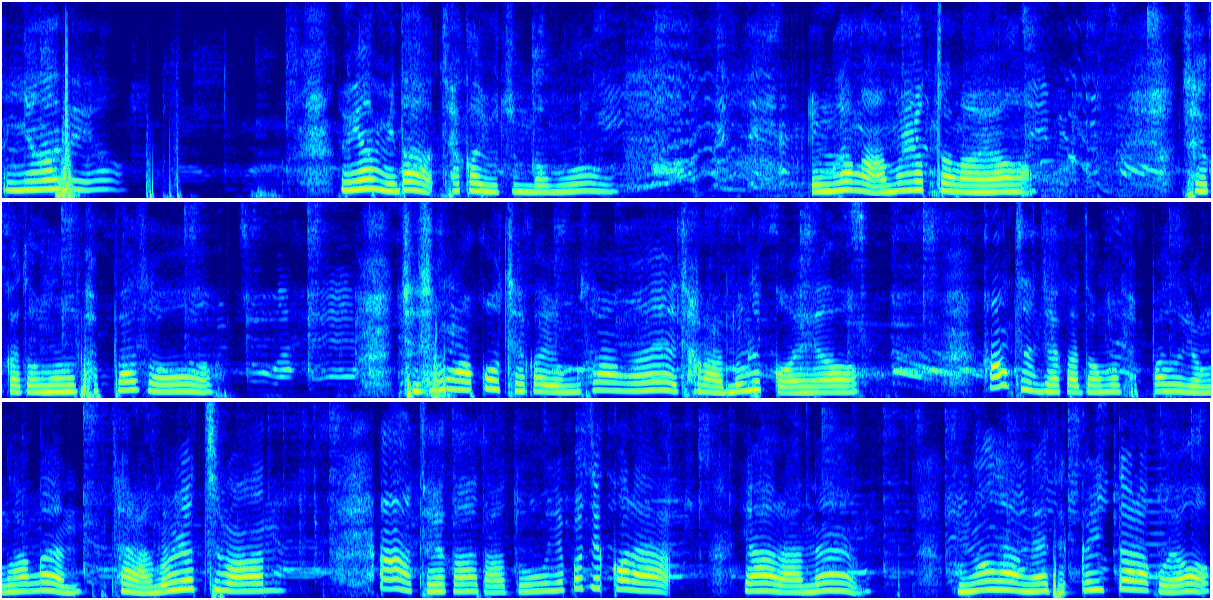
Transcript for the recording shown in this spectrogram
안녕하세요. 미안합니다. 제가 요즘 너무 영상을 안 올렸잖아요. 제가 너무 바빠서 죄송하고 제가 영상을 잘 안 올릴 거예요. 아무튼 제가 너무 바빠서 영상은 잘 안 올렸지만 아 제가 나도 예뻐질 거라 야 라는 동영상에 댓글 있더라고요.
